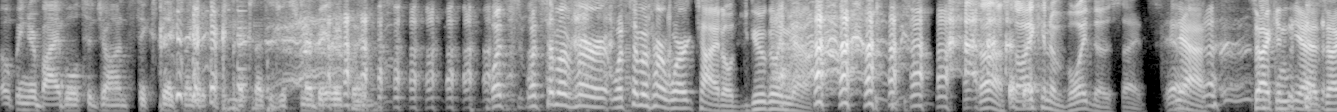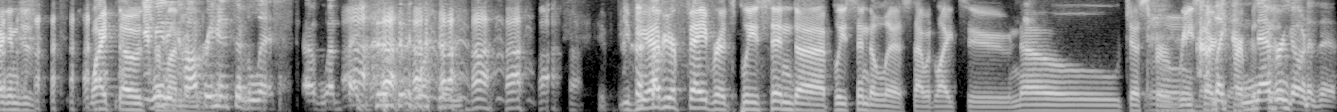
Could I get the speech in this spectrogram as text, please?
open your Bible to John six six. I get a couple text messages from my Bailey twins. What's what's some of her what's some of her work titled? Googling now. oh, so I can avoid those sites. Yeah. So I can yeah, so I can just wipe those Give from me my the memory. comprehensive list of websites. If you have your favorites, please send uh please send a list. I would like to know just for research I'd like to purposes. never go to this.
